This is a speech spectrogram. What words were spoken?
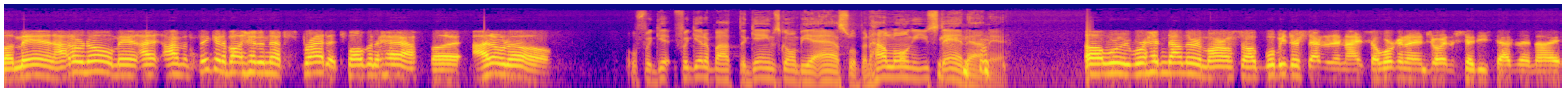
But man, I don't know, man. I, I'm thinking about hitting that spread at twelve and a half, but I don't know. Well, forget forget about the game's going to be an ass whooping. How long are you staying down there? Uh, we're we're heading down there tomorrow, so we'll be there Saturday night. So we're gonna enjoy the city Saturday night.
